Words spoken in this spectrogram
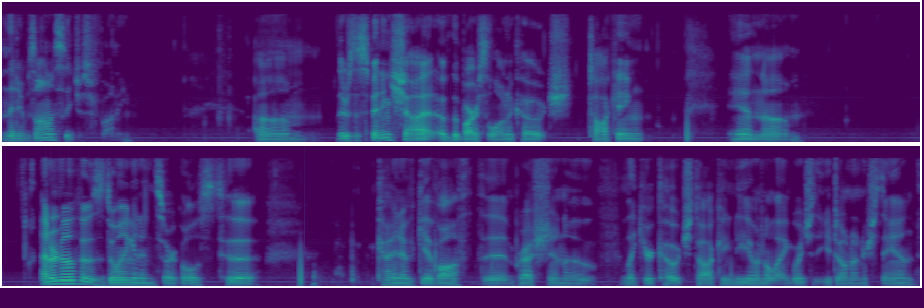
that it was honestly just funny. Um, there's a spinning shot of the Barcelona coach talking, and um, I don't know if it was doing it in circles to kind of give off the impression of like your coach talking to you in a language that you don't understand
